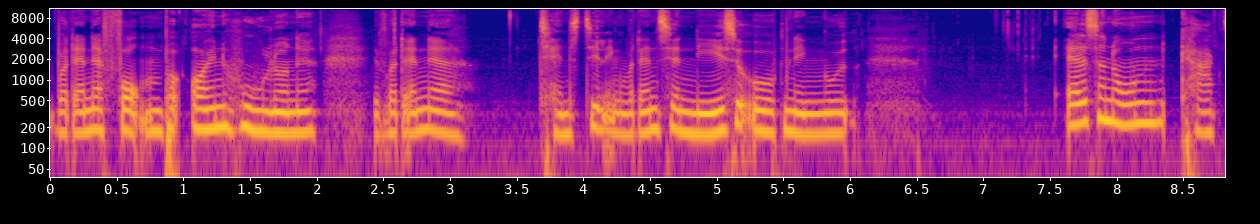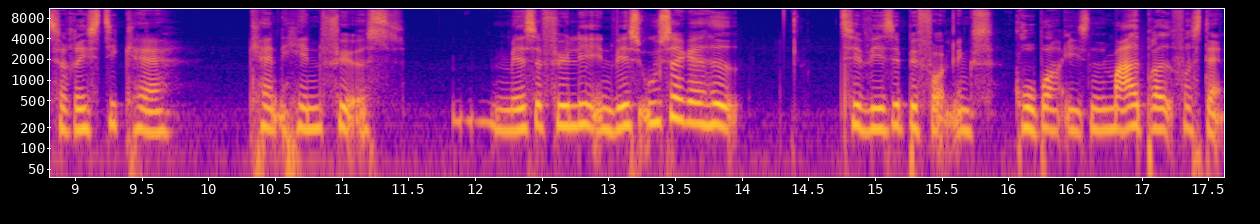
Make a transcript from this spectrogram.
hvordan er formen på øjenhulerne, hvordan er tandstillingen, hvordan ser næseåbningen ud. Altså nogle karakteristika kan henføres med selvfølgelig en vis usikkerhed til visse befolkningsgrupper i sådan meget bred forstand.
